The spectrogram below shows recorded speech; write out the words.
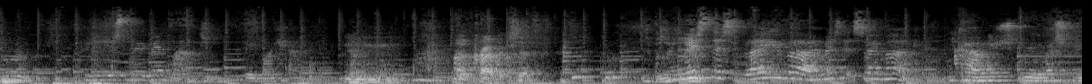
mm. can you just move in, Matt, and be my chef? The private chef. I miss this flavour. I miss it so much. Okay, I'm going just give me the recipe.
